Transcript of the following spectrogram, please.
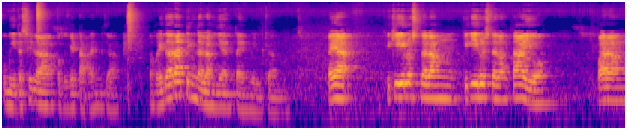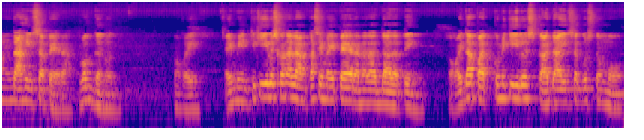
kumita sila, pagkakitaan ka. Okay, darating na lang yan, time will come. Kaya, kikilos na lang, kikilos na lang tayo parang dahil sa pera. Huwag ganun. Okay? I mean, kikilos ka na lang kasi may pera na dadating. Okay, dapat kumikilos ka dahil sa gusto mo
